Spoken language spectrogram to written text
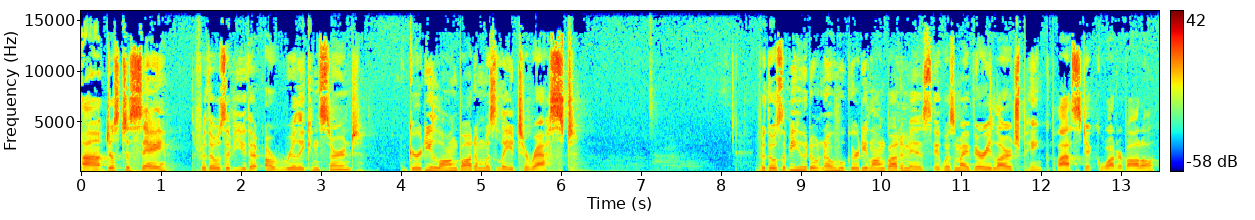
uh, just to say, for those of you that are really concerned, Gertie Longbottom was laid to rest. For those of you who don't know who Gertie Longbottom is, it was my very large pink plastic water bottle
